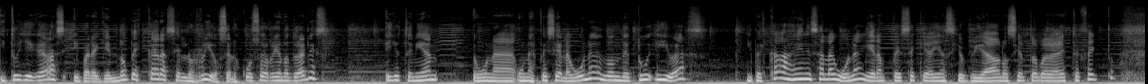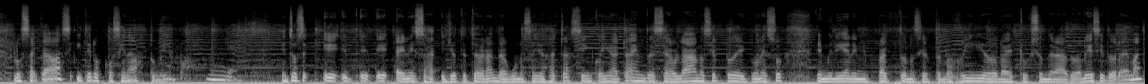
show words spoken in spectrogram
Y tú llegabas y para que no pescaras en los ríos, en los cursos de ríos naturales, ellos tenían una, una especie de laguna donde tú ibas y pescabas en esa laguna, que eran peces que habían sido criados, ¿no es cierto?, para este efecto, los sacabas y te los cocinabas tú mismo. Entonces, eh, eh, eh, en esa, y yo te estoy hablando de algunos años atrás, cinco años atrás, donde se hablaba, ¿no es cierto?, de que con eso disminuían el impacto, ¿no es cierto?, en los ríos, la destrucción de la naturaleza y todo lo demás.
